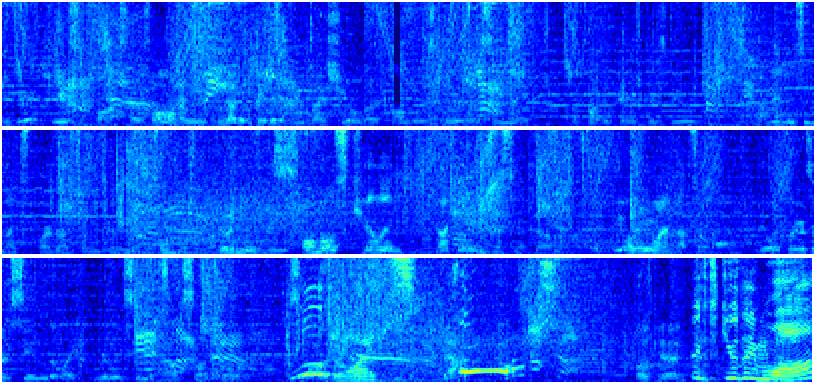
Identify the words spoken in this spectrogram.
Is there a case Fox has like Oh. any dedicated anti-shield art combos the way I've seen like a couple characters do? I've even seen like Spargo in some really nice. Oh my animation. goodness. Almost killing. Not killing him just yet though. Like the only one not so bad. the only players I've seen that like really seem to have such a What? What? That, okay, Excusez-moi.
